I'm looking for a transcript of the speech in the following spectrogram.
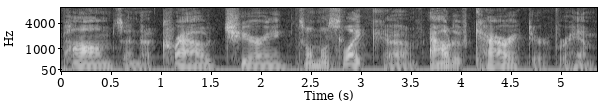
palms and the crowd cheering. It's almost like uh, out of character for him.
